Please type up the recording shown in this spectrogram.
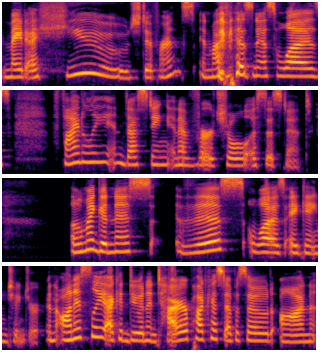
made a huge difference in my business was finally investing in a virtual assistant. Oh my goodness. This was a game changer. And honestly, I could do an entire podcast episode on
